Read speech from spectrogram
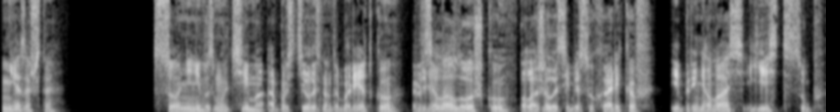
«Не за что». Соня невозмутимо опустилась на табуретку, взяла ложку, положила себе сухариков и принялась есть суп.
